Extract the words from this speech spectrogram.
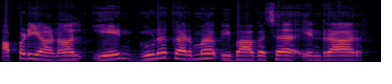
அப்படியானால் ஏன் குணகர்ம விபாகச என்றார்?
